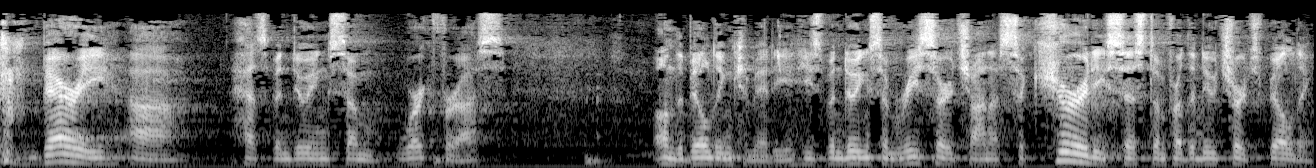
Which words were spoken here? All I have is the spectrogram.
Barry uh, has been doing some work for us on the building committee. He's been doing some research on a security system for the new church building.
